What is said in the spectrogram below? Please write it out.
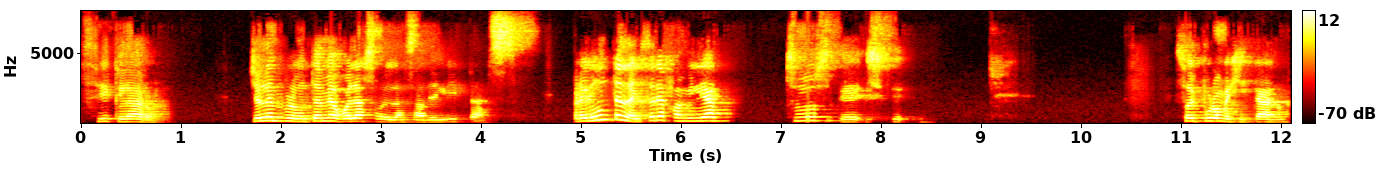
Sí, claro. Yo le pregunté a mi abuela sobre las Adelitas. Pregunten la historia familiar. Eh, eh, soy puro mexicano.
